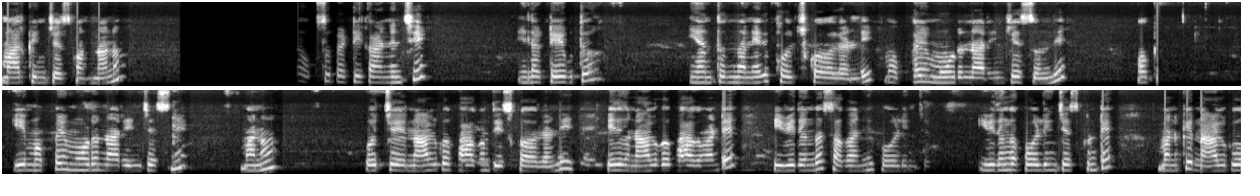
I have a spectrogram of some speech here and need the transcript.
మార్కింగ్ చేసుకుంటున్నాను. బుక్స్ పెట్టి కాడి నుంచి ఇలా టేపుతో ఎంత ఉందనేది కొలుచుకోవాలండి. ముప్పై మూడున్నర ఇంచెస్ ఉంది. ఓకే. ఈ ముప్పై మూడున్నర ఇంచెస్ని మనం వచ్చే నాలుగో భాగం తీసుకోవాలండి. ఇది నాలుగో భాగం అంటే ఈ విధంగా సగానికి ఫోల్డింగ్ ఈ విధంగా ఫోల్డింగ్ చేసుకుంటే మనకి నాలుగో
